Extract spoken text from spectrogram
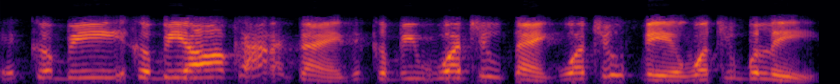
It could be it could be all kind of things. It could be what you think, what you feel, what you believe.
